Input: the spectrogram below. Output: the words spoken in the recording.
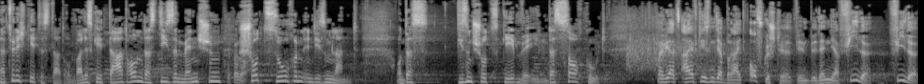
natürlich geht es darum, weil es geht darum, dass diese Menschen Schutz suchen in diesem Land. Und das, diesen Schutz geben wir ihnen. Das ist auch gut. Wir als AfD sind ja breit aufgestellt. Wir nennen ja viele, viele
